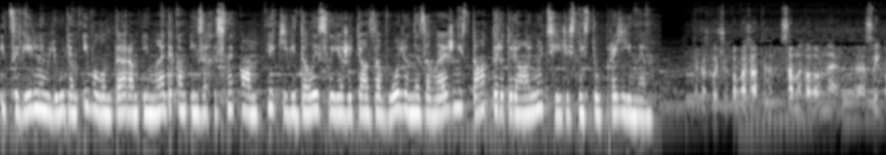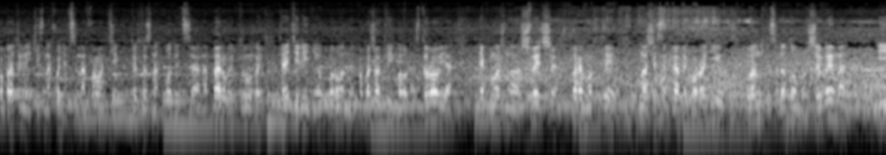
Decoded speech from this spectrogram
і цивільним людям, і волонтерам, і медикам, і захисникам, які віддали своє життя за волю, незалежність та територіальну цілісність України. Також хочу побажати саме головне е, своїм побратимам, які знаходяться на фронті, той, хто знаходиться на першій, другій, третій лінії оборони, побажати їм головне здоров'я, як можна швидше перемогти наших заклятих ворогів, повернутися додому живими і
